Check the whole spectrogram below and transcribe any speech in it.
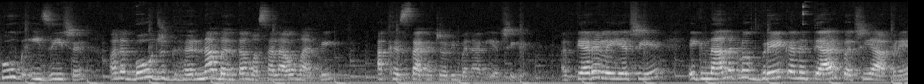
ખૂબ ઇઝી છે અને બહુ જ ઘરના બનતા મસાલાઓમાંથી આ ખસ્તા કચોરી બનાવીએ છીએ. અત્યારે લઈએ છીએ એક નાનકડો બ્રેક અને ત્યાર પછી આપણે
